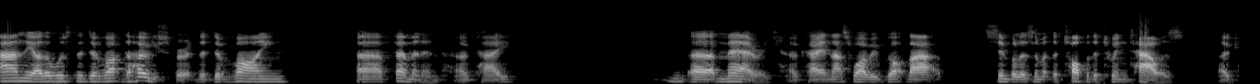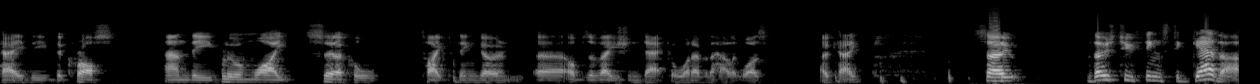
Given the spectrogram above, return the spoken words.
and the other was the divi- the Holy Spirit, the divine uh, feminine. Okay, uh, Mary. Okay, and that's why we've got that symbolism at the top of the twin towers. Okay, the the cross and the blue and white circle type thing going uh, observation deck or whatever the hell it was. Okay, so those two things together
